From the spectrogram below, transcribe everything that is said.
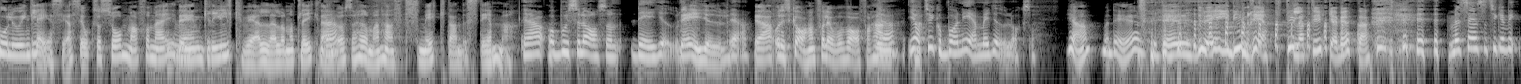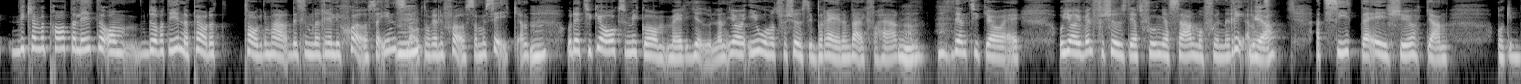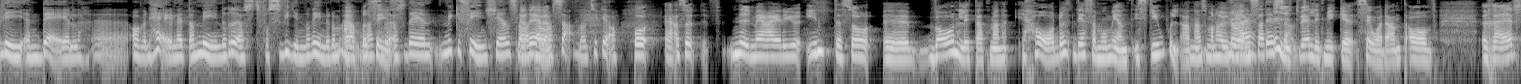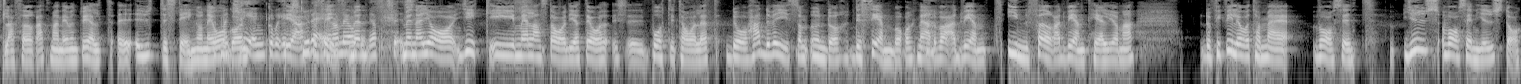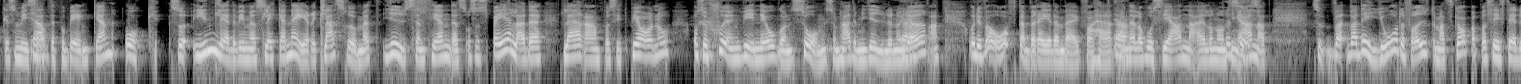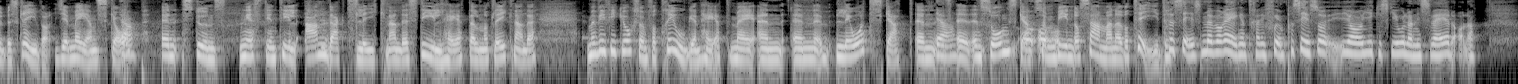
Julio Iglesias är också sommar för mig. Det är en grillkväll eller något liknande Mm. Ja. och så hör man hans smäktande stämma. Ja, och Bosse Larsson, det är jul. Det är jul. Ja. och det ska han få lov att vara för han... Ja. Jag tycker Bonnie M är jul också. Ja, men det är, det är, du är i din rätt till att tycka detta. Men sen så tycker jag vi, vi kan väl prata lite om, du har varit inne på det tag, de här, det som den religiösa inslag, Mm. den religiösa musiken. Och det tycker jag också mycket om med julen. Jag är oerhört förtjust i Bereden väg för Herren. Mm. Den tycker jag är, och jag är väldigt förtjust i att sjunga psalmer generellt. Ja. Att sitta i kyrkan och bli en del eh, av en helhet där min röst försvinner in i de Ja, andras precis. röst. Det är en mycket fin känsla Ja, att höra det. samman tycker jag. Och eh, alltså, numera är det ju inte så eh, vanligt att man har dessa moment i skolan. Alltså man har ju Nej, rensat ut sant. väldigt mycket sådant av rädsla för att man eventuellt eh, utestänger någon. kränker och exkluderar precis. någon, Men, ja, precis. men när jag gick i mellanstadiet då eh, på 80-talet, då hade vi som under december och när det var advent, inför adventhelgerna, då fick vi lov att ta med varsitt ljus och varsin ljusstake som vi satte på bänken. Och så inledde vi med att släcka ner i klassrummet, ljusen tändes och så spelade läraren på sitt piano och så sjöng vi någon sång som hade med julen att Ja. göra. Och det var ofta Bereden väg för Herren Ja. eller Hosianna eller någonting Precis. annat. Så vad, vad det gjorde förutom att skapa precis det du beskriver, gemenskap, Ja. en stunds nästintill andaktsliknande stillhet eller något liknande. Men vi fick ju också en förtrogenhet med en, en låtskatt, en, Ja. en, en sångskatt Och- och- som binder samman över tid. Precis, med vår egen tradition. Precis så, jag gick i skolan i Svedala.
